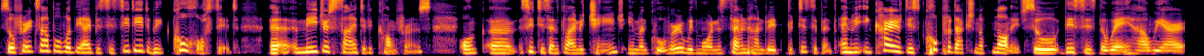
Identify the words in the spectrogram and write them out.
So, for example, what the IPCC did, we co hosted a major scientific conference on uh, cities and climate change in Vancouver with more than 700 participants. And we encourage this co-production of knowledge. So this is the way how we are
